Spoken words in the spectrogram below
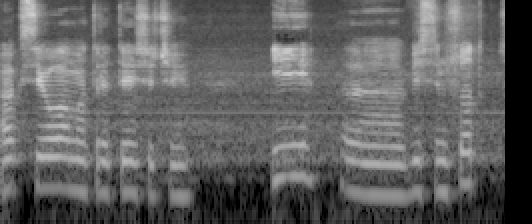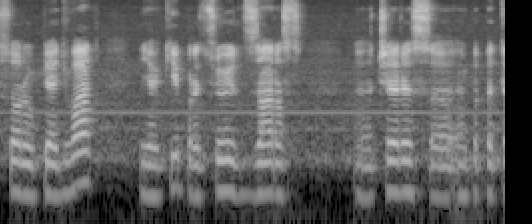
Axioma 3000 і е, 845 Вт, які працюють зараз е, через МППТ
